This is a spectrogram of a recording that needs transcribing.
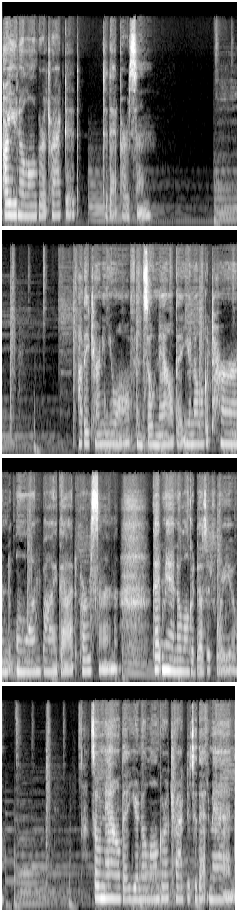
Are you no longer attracted to that person? Are they turning you off? And so now that you're no longer turned on by that person, that man no longer does it for you. So now that you're no longer attracted to that man,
